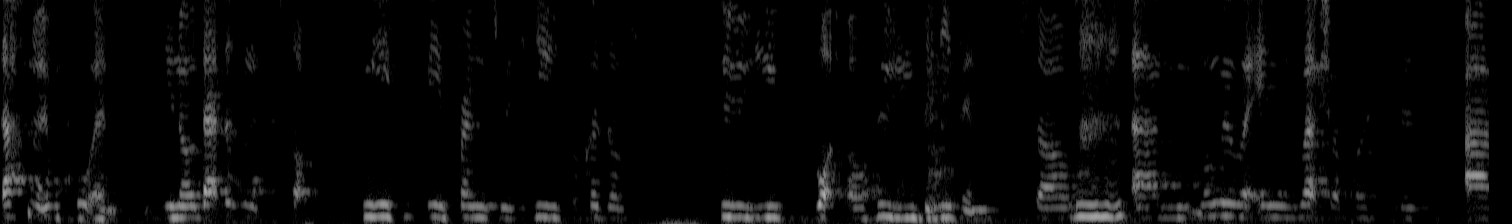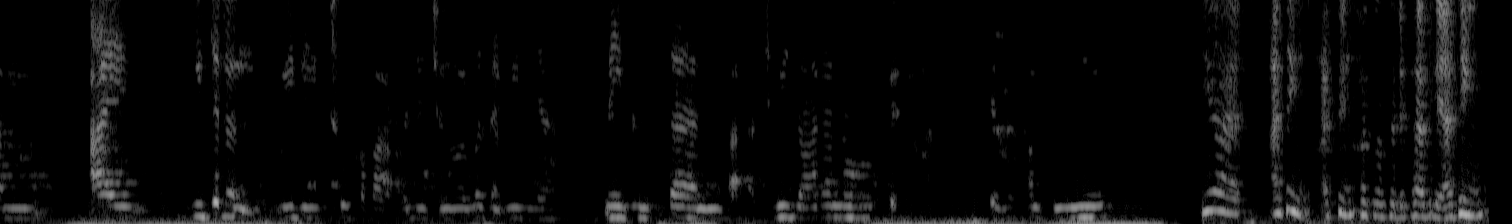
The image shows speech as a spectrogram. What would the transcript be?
that's not important. You know, that doesn't stop me being friends with you because of who you what or who you believe in. So um, when we were in workshop processes, um, I we didn't really talk about religion, or it wasn't really a main concern. But Theresa, I don't know if it was something new. Yeah, I think I think Kosar said it perfectly. I think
